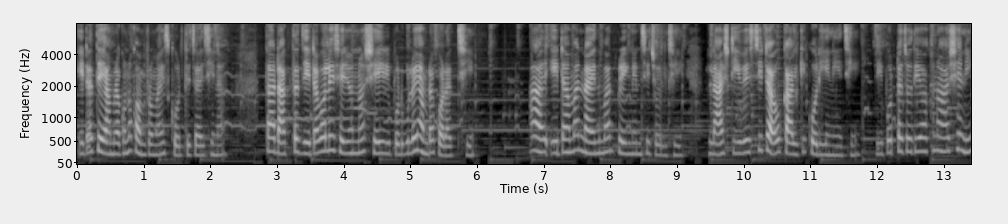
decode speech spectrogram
এটাতে আমরা কোনো কম্প্রোমাইজ করতে চাইছি না। তা ডাক্তার যেটা বলে সেজন্য সেই রিপোর্টগুলোই আমরা করাচ্ছি। আর এটা আমার নাইন মান্থ প্রেগনেন্সি চলছে। লাস্ট ইউএসজিটাও কালকে করিয়ে নিয়েছি। রিপোর্টটা যদিও এখনও আসেনি,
